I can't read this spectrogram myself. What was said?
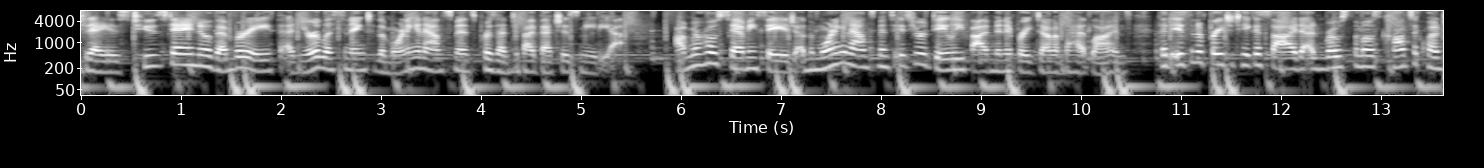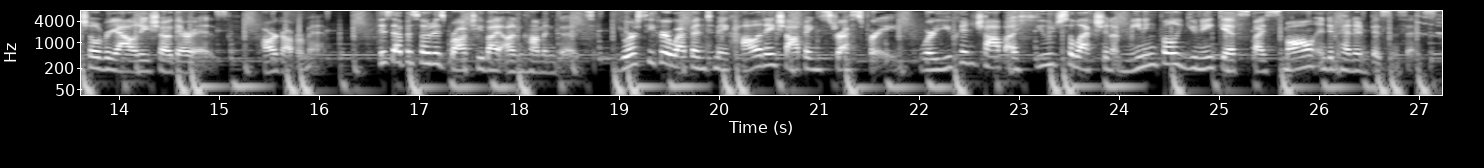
Today is Tuesday, November 8th, and you're listening to the morning announcements presented by Betches Media. I'm your host, Sami Sage, and the morning announcements is your daily five minute breakdown of the headlines that isn't afraid to take a side and roast the most consequential reality show there is our government. This episode is brought to you by Uncommon Goods, your secret weapon to make holiday shopping stress free, where you can shop a huge selection of meaningful, unique gifts by small, independent businesses.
